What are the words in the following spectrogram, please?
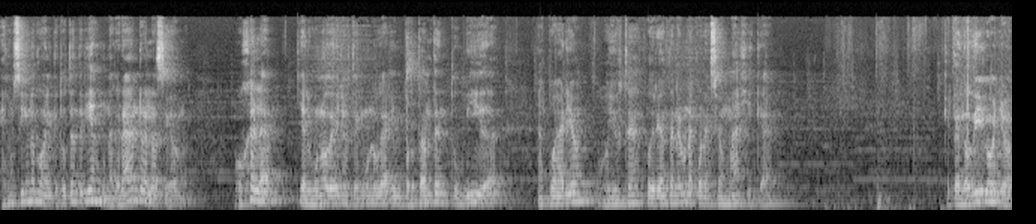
es un signo con el que tú tendrías una gran relación. Ojalá y alguno de ellos tenga un lugar importante en tu vida. Acuario, hoy ustedes podrían tener una conexión mágica que te lo digo yo.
